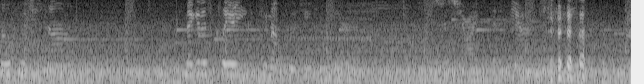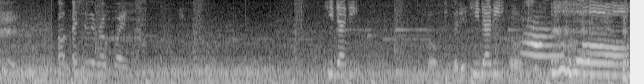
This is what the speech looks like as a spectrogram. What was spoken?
No Fuji-san. Make it is clear you can see Mount Fuji from here. Yeah. oh, I see the ropeway. Hidari. oh, daddy. Hidari? Hidari. Oh,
